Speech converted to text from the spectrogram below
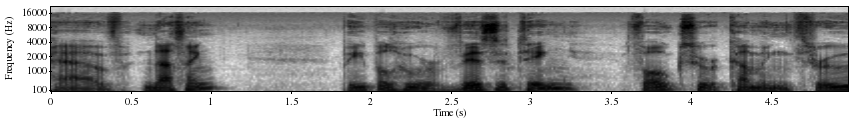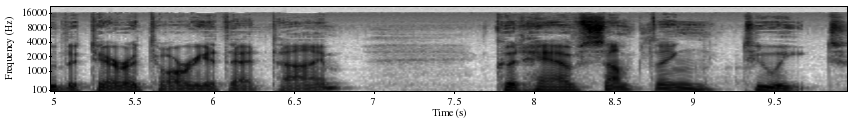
have nothing, people who are visiting, folks who are coming through the territory at that time, could have something to eat.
